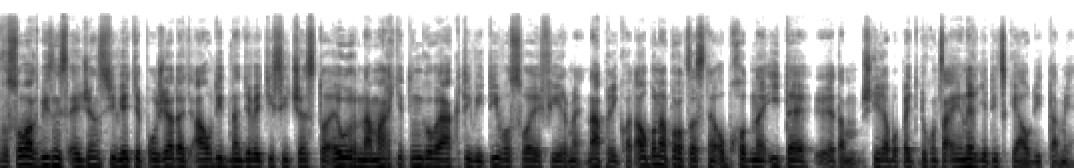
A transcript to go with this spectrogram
v Slovak Business Agency viete požiadať audit na 9600 eur na marketingové aktivity vo svojej firme. Napríklad. Alebo na procesné, obchodné, IT, je tam 4 alebo 5, dokonca aj energetický audit tam je.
